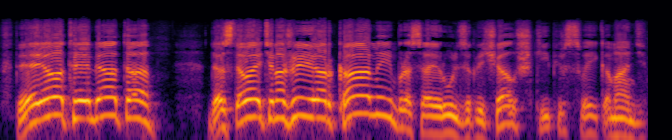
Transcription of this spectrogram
«Вперед, ребята! Доставайте ножи и арканы!» — бросая руль, закричал шкипер своей команде.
